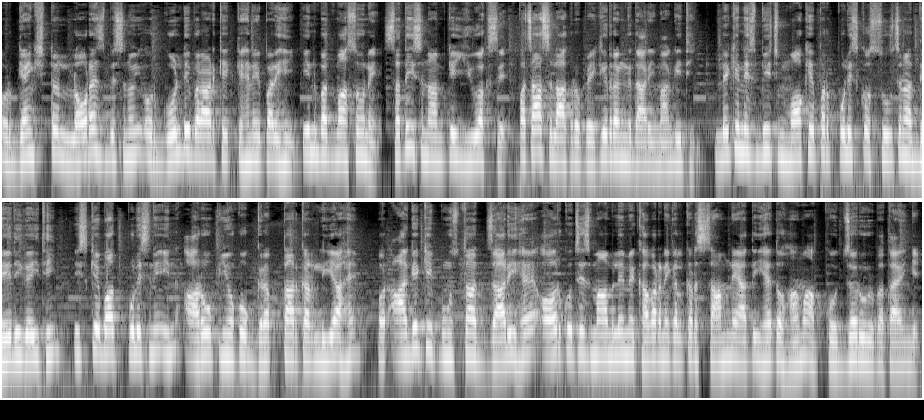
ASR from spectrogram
और गैंगस्टर लॉरेंस बिश्नोई और गोल्डी बराड़ के कहने पर ही इन बदमाशों ने सतीश नाम के युवक से 50 लाख रुपए की रंगदारी मांगी थी। लेकिन इस बीच मौके पर पुलिस को सूचना दे दी गई थी। इसके बाद पुलिस ने इन आरोपियों को गिरफ़्तार कर लिया है और आगे की पूछताछ जारी है और कुछ इस मामले में खबर निकलकर सामने आती है तो हम आपको ज़रूर बताएँगे।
